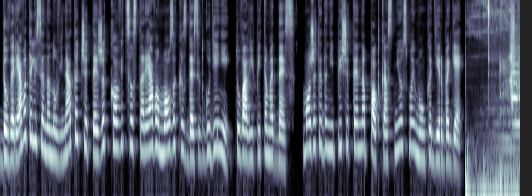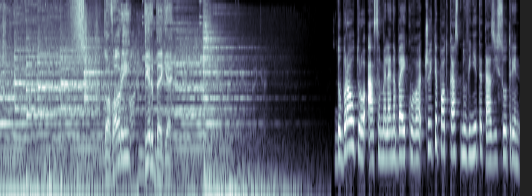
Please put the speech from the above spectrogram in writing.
Доверявате ли се на новината, че тежък COVID състарява мозъка с 10 години? Това ви питаме днес. Можете да ни пишете на подкаст Нюс Маймунка Дирбеге. Говори Дирбеге. Добро утро, аз съм Елена Бейкова. Чуйте подкаст новините тази сутрин.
